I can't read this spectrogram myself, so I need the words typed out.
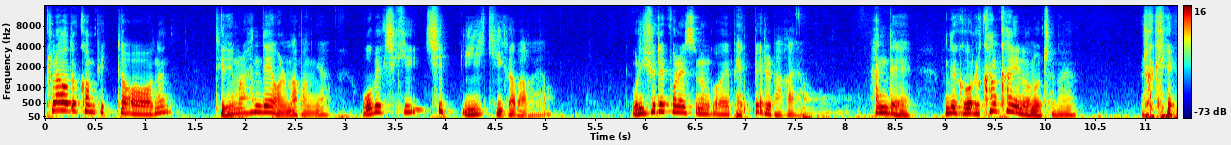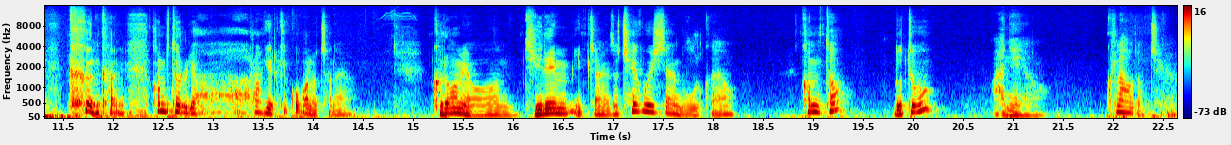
클라우드 컴퓨터는 디램을 한 대에 얼마 박냐? 512기가 박아요. 우리 휴대폰에 쓰는 거에 100배를 박아요. 한 대에. 근데 그거를 칸칸이 넣어 놓잖아요. 이렇게 큰 칸, 컴퓨터를 여러 개 이렇게 꼽아 놓잖아요. 그러면 디램 입장에서 최고의 시장은 누굴까요? 컴퓨터? 노트북? 아니에요. 클라우드 업체예요.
